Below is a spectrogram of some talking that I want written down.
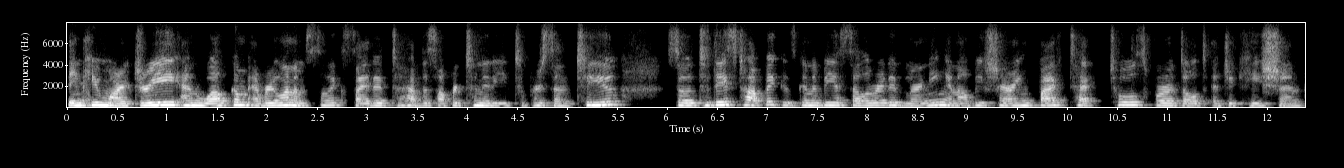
Thank you, Marjorie, and welcome everyone. I'm so excited to have this opportunity to present to you. So today's topic is going to be accelerated learning, and I'll be sharing five tech tools for adult education.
